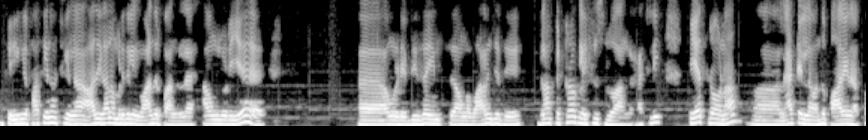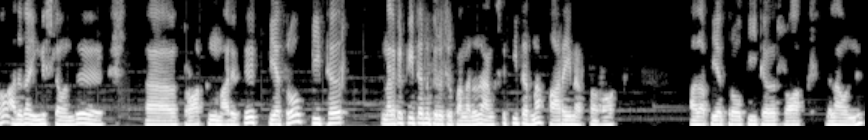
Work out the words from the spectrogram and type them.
ஓகே இங்கே பார்த்தீங்கன்னா வச்சுக்கோங்களேன் ஆதிகால மனிதர்கள் இங்கே வாழ்ந்திருப்பாங்கல்ல அவங்களுடைய அவங்களுடைய டிசைன்ஸ் அவங்க வரைஞ்சது இதெல்லாம் பெட்ரோக்ளைஃப்னு சொல்லுவாங்க. ஆக்சுவலி பியத்ரோனா லாட்டின்ல வந்து பாறைன்னு அர்த்தம். அதுதான் இங்கிலீஷில் வந்து ராக்குன்னு மாறி இருக்கு பியத்ரோ பீட்டர் நிறைய பேர் பீட்டர்னு பேர் வச்சிருப்பாங்க. அதாவது ஆக்சுவலி பீட்டர்னா பாறைன்னு அர்த்தம். ராக் அதான் பியத்ரோ பீட்டர் ராக் இதெல்லாம் ஒன்று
